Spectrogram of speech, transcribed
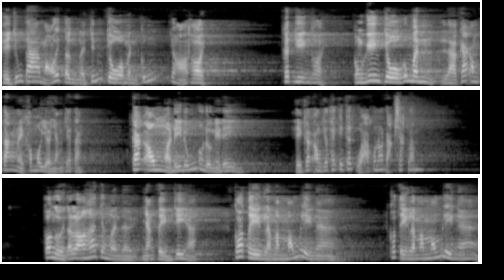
thì chúng ta mỗi tuần là chính chùa mình cúng cho họ thôi. Kết duyên thôi còn riêng chùa của mình là các ông tăng này không bao giờ nhận cha tăng. Các ông mà đi đúng con đường này đi thì các ông sẽ thấy cái kết quả của nó đặc sắc lắm. Có người, người ta lo hết cho mình nhận tiền chi hả? Có tiền là mầm móng liền à. Có tiền là mầm móng liền à.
